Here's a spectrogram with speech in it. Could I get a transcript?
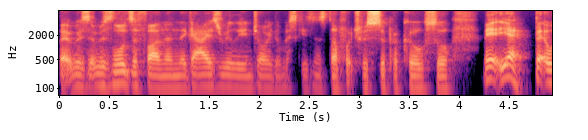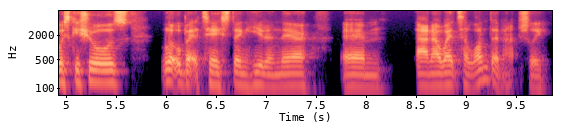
but it was it was loads of fun, and the guys really enjoyed the whiskies and stuff, which was super cool. So, yeah, bit of whiskey shows, a little bit of tasting here and there. Um, and I went to London actually.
